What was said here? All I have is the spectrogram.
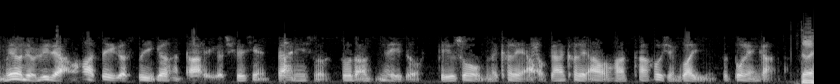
没有扭力梁的话，这个是一个很大的一个缺陷。刚才你所说到那个，比如说我们的克雷奥，刚才克雷奥的话，它后悬挂已经是多连杆了。对，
